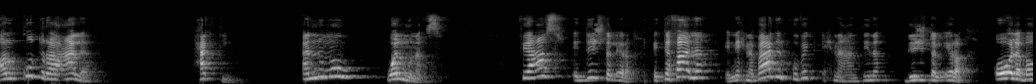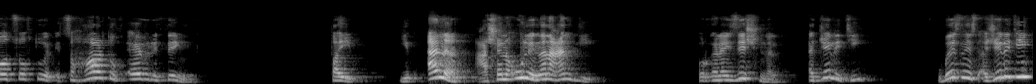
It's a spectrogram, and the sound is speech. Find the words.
القدرة على حاجتين النمو والمنافسة. في عصر ال digital era اتفقنا إن إحنا بعد الكوفيد إحنا عندنا digital era all about software it's a heart of everything. طيب يبقى أنا عشان أقول إن أنا عندي organizational agility و business agility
